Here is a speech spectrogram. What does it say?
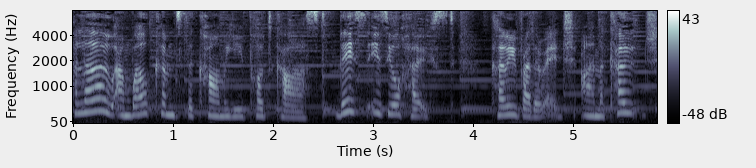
Hello and welcome to the Calmer You podcast. This is your host, Chloe Brotheridge. I'm a coach,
